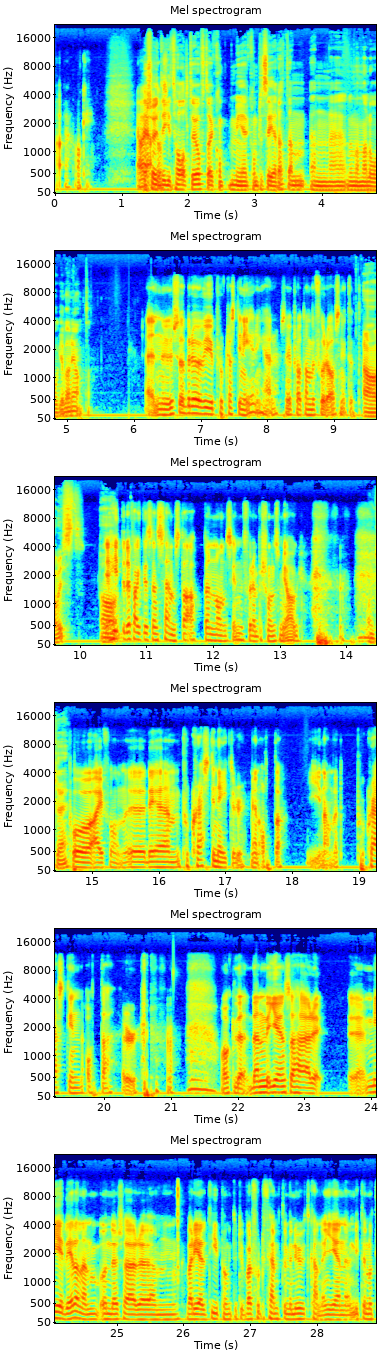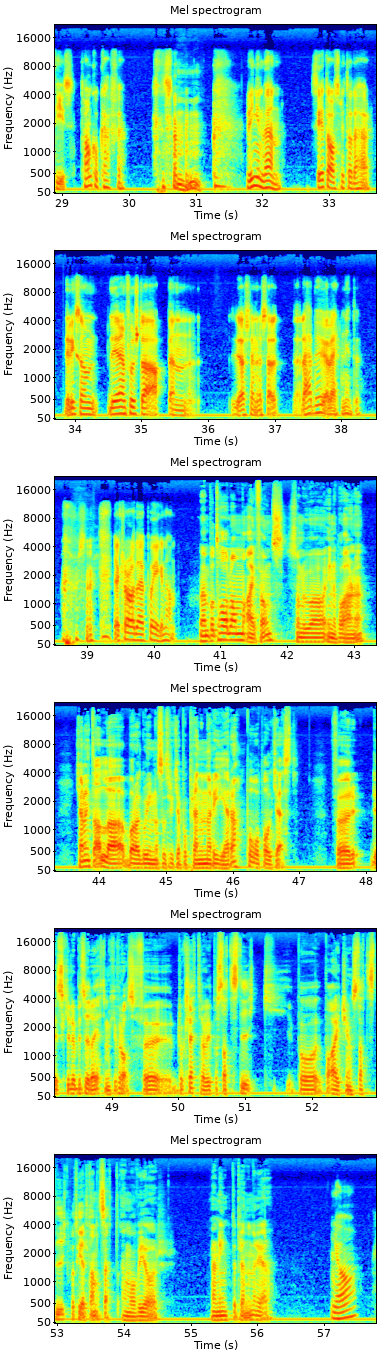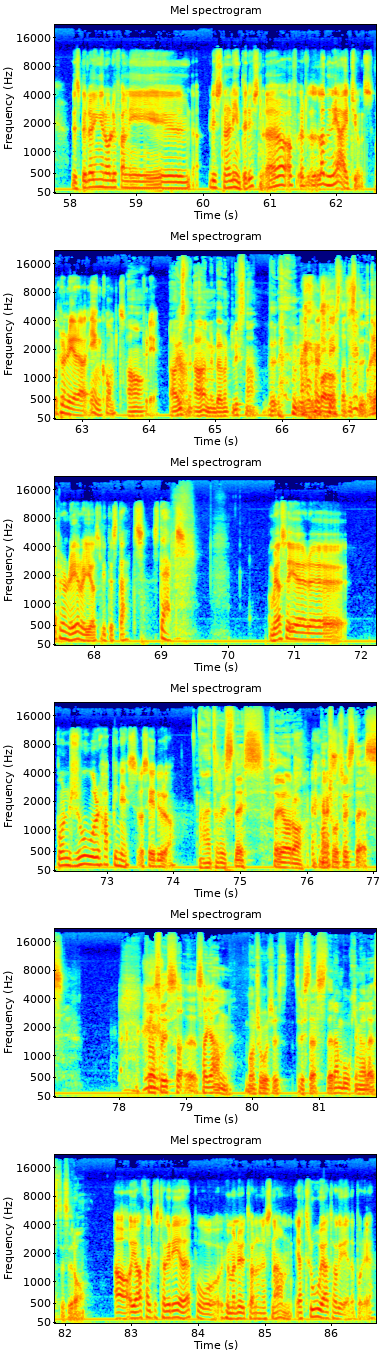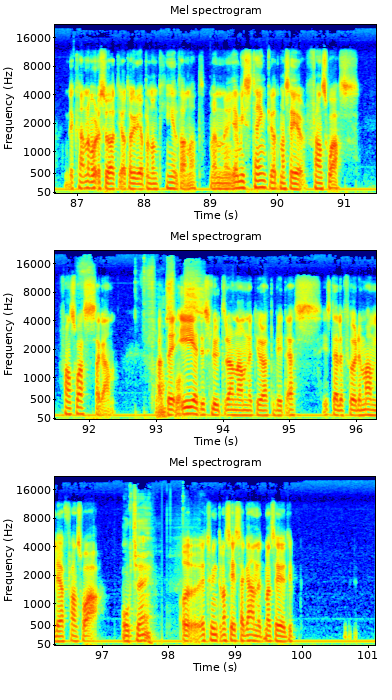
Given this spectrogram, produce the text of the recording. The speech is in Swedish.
Ja, okej. Ja, jag kör ja, ju då- digitalt, det är ofta kom- mer komplicerat än, än eh, den analoga varianten. Eh, Nu så berör vi ju prokrastinering här, som vi pratade om i förra avsnittet. Ja, visst. Ja, Jag hittade faktiskt den sämsta appen någonsin för en person som jag Okej. på iPhone. Eh, Det är Procrastinator med en 8 i namnet. Procrastin 8 r Och den, ger en så här eh, meddelanden under så här um, varierade tidpunkter. Typ var 45 minut kan den ge en, en liten notis. Ta en kopp kaffe. Mhm. Ring en vän. Se ett avsnitt av det här. Det är liksom, det är den första appen jag känner så här att det här behöver jag verkligen inte. jag klarar det här på egen hand. Men på tal om iPhones, som du var inne på här nu. Kan inte alla bara gå in och så trycka på prenumerera på vår podcast? För det skulle betyda jättemycket för oss. För då klättrar vi på statistik, på, på iTunes statistik på ett helt annat sätt än vad vi gör när ni inte prenumererar. Ja, det spelar ingen roll ifall ni lyssnar eller inte lyssnar. Ja, Ladda ner iTunes och prenumerera enkomt Ja, för det. ja just det. Ja, ni behöver inte lyssna. Vi, vi vill bara ha Bara statistiken. prenumerera och ge oss lite stats. Stats. Om jag säger eh, bonjour happiness, vad säger du då? Nej, tristesse, säger jag då. Bonjour tristesse. Francois Sa- Sagan, Bonjour Tris- tristesse. Det är den boken vi har läst idag. Ja, och jag har faktiskt tagit reda på hur man uttalar hennes namn. Jag tror jag har tagit reda på det. Det kan ha varit så att jag har tagit reda på någonting helt annat. Men jag misstänker att man säger Françoise. Françoise Sagan. Att det. E till slutet av namnet gör att det blir ett S istället för det manliga François. Okej. Och jag tror inte man säger Sagan, utan man säger typ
